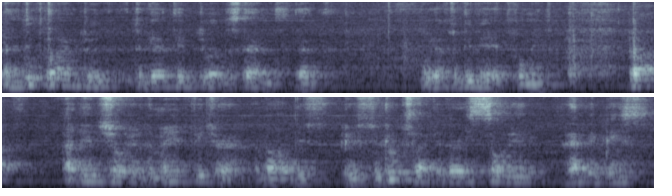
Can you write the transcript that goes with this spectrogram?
and it took time to, to get him to understand that we have to deviate from it. But I didn't show you the main feature about this piece. It looks like a very solid, heavy piece,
